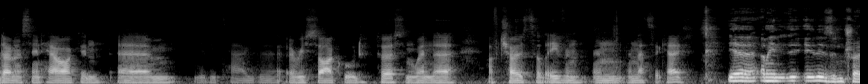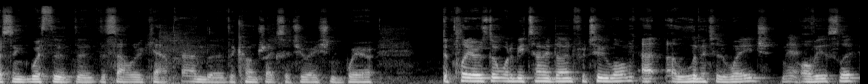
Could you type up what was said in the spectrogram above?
don't understand how I can um, be tagged a, a recycled person when uh, I've chose to leave, and, and, and that's the case. Yeah, I mean, it, it is interesting with the, the, the salary cap and the, the contract situation where the players don't want to be tied down for too long at a limited wage, Yeah. obviously,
